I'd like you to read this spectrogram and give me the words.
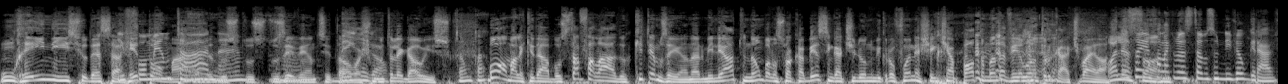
um reinício dessa E retomada fomentar, dos, né? dos- dos É. eventos e tal. Bem Acho legal. muito legal isso. Então tá. Bom, Malek Doubles, tá falado. O que temos aí, Ana Armiliato? Não balançou a cabeça, engatilhou no microfone, achei que tinha pauta, manda ver, Luan Turcati, vai lá. Olha Eu só ia só. falar que nós estamos no nível grave.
